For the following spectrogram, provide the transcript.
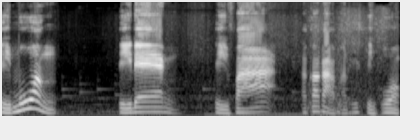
สีม่วง สีแดง สีฟ้า แล้วก็กลับมาที่สีม่วง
